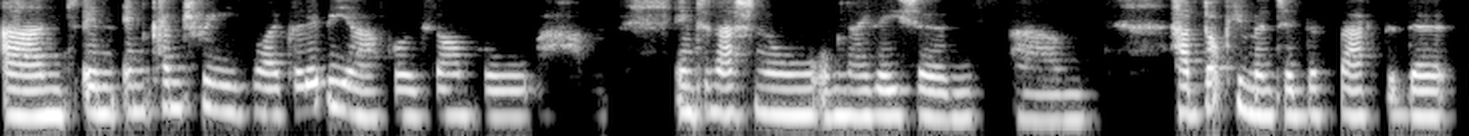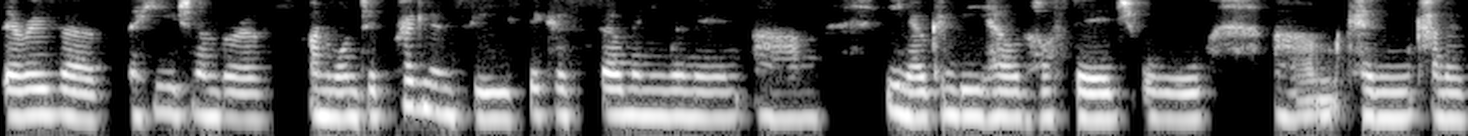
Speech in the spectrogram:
And in in countries like libya for example um, international organizations um, have documented the fact that there, there is a, a huge number of unwanted pregnancies because so many women um, you know can be held hostage or um, can kind of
